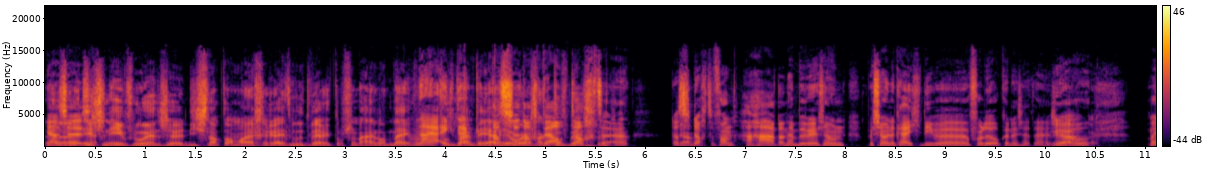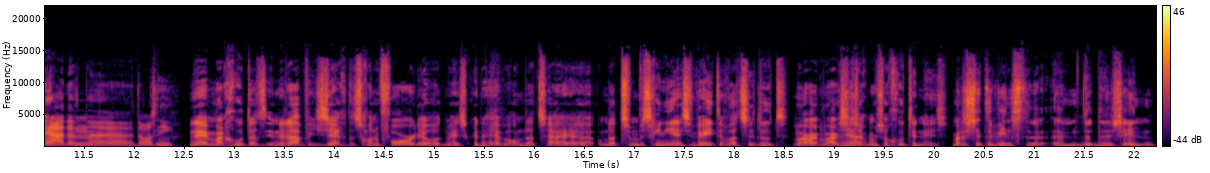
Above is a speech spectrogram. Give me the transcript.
Ja, eh, ze- is een influencer, die snapt allemaal echt gereed hoe het werkt op zo'n eiland. Nee, Nou ja, volgens ik mij denk ben jij dat heel ze erg dat wel bezig dachten. Dat Ja. ze dachten van, haha, dan hebben we weer zo'n persoonlijkheidje die we voor lul kunnen zetten en zo. Ja. Maar ja, dan, eh, dat was niet. Nee, maar goed, dat is inderdaad wat je zegt. Het is gewoon een vooroordeel wat mensen kunnen hebben, omdat, zij, eh, omdat ze misschien niet eens weten wat ze doet, waar, waar ze Ja. zeg maar zo goed in is. Maar er zit de winsten, ehm, de, de zin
